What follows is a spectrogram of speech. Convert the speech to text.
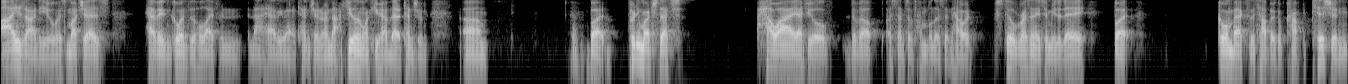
eyes on you as much as having going through the whole life and not having that attention or not feeling like you have that attention. Um, but pretty much that's how I, I feel develop a sense of humbleness and how it still resonates in me today. But going back to the topic of competition,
